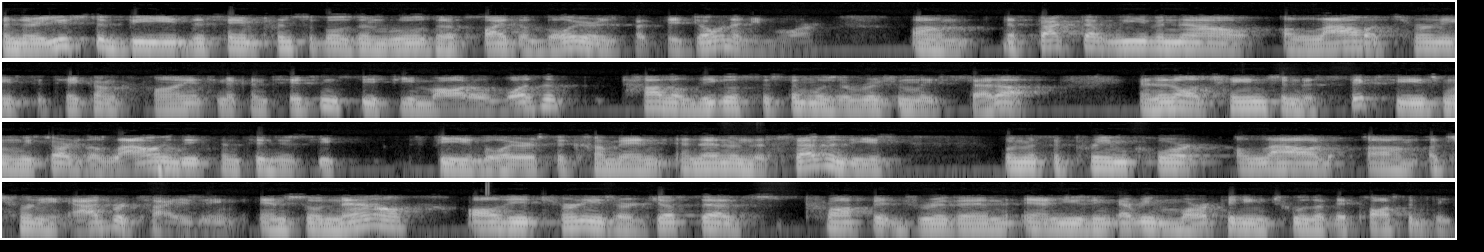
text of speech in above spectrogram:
And there used to be the same principles and rules that apply to lawyers, but they don't anymore. Um, the fact that we even now allow attorneys to take on clients in a contingency fee model wasn't how the legal system was originally set up. And it all changed in the 60s when we started allowing these contingency fee lawyers to come in. And then in the 70s, when the Supreme Court allowed um, attorney advertising. And so now all the attorneys are just as profit driven and using every marketing tool that they possibly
